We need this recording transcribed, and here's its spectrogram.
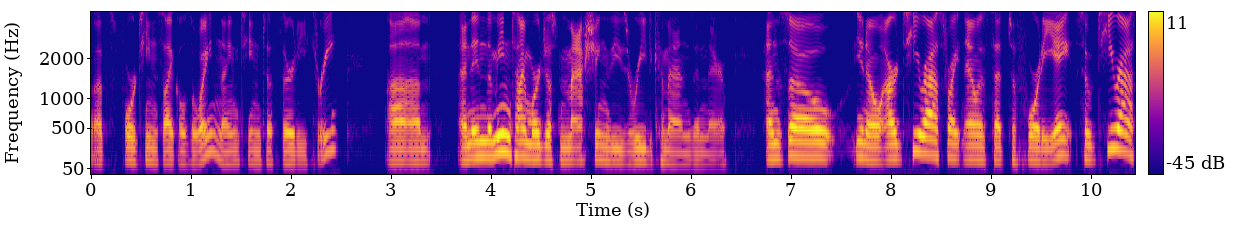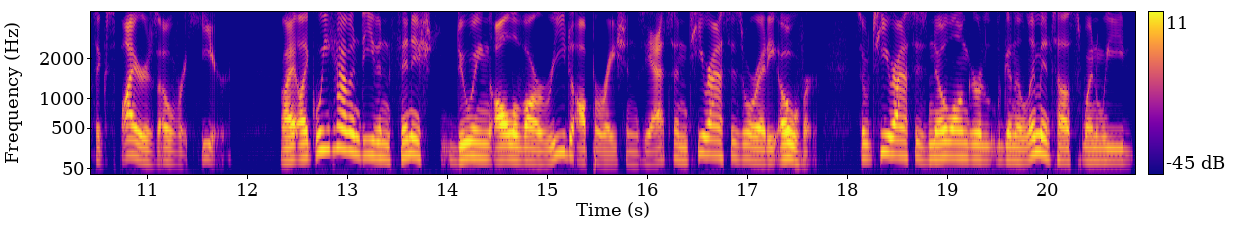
That's 14 cycles away, 19 to 33. Um, and in the meantime, we're just mashing these read commands in there. And so, you know, our TRAS right now is set to 48. So TRAS expires over here, right? Like we haven't even finished doing all of our read operations yet, and TRAS is already over. So TRAS is no longer going to limit us when we,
